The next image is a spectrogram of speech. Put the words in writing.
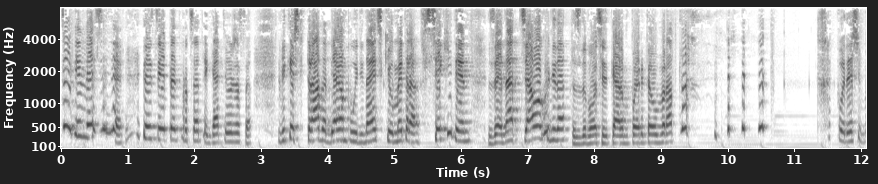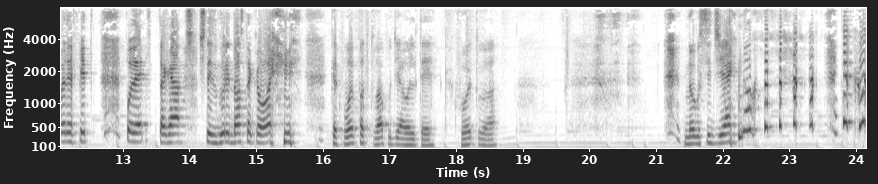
Всеки месец е. 95% гати ужаса. Вика, ще трябва да бягам по 11 км всеки ден за една цяла година, за да мога да си карам парите обратно. Поне ще бъде фит. Поне така ще изгори доста калории. Какво е пък това по дяволите? Какво е това? Много CGI, много. Какво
